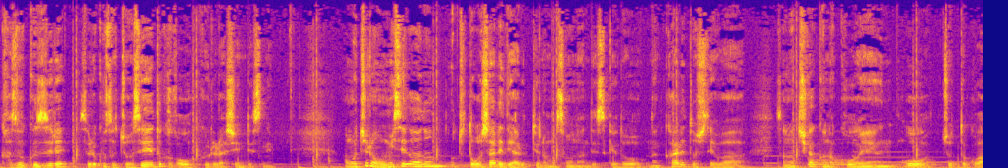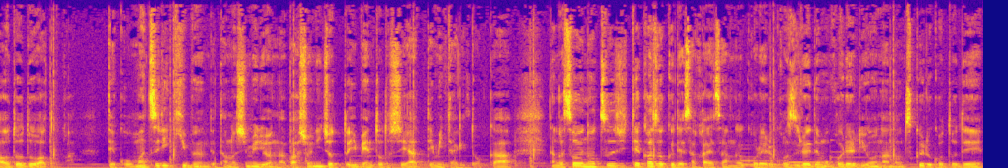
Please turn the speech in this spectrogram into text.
家族連れそれこそ女性とかが多く来るらしいんですね。もちろんお店がどんちょっとおしゃれであるっていうのもそうなんですけどなんか彼としてはその近くの公園をちょっとこうアウトドアとかでこうお祭り気分で楽しめるような場所にちょっとイベントとしてやってみたりとかなんかそういうのを通じて家族で酒屋さんが来れる子連れでも来れるようなのを作ることで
